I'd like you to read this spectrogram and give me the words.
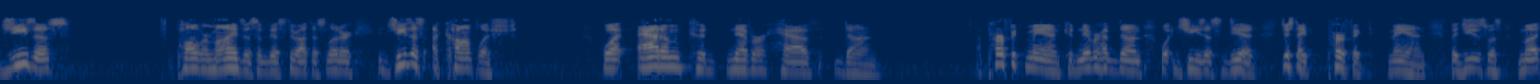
Jesus, Paul reminds us of this throughout this letter, Jesus accomplished what Adam could never have done. A perfect man could never have done what Jesus did. Just a perfect man. But Jesus was much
